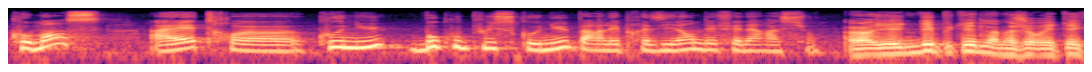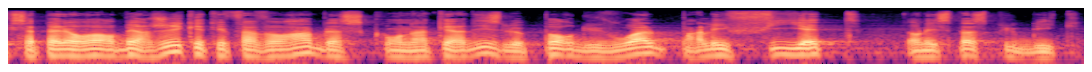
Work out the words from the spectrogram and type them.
commencent à être euh, connu, beaucoup plus connu par les présidents des fédérations. Alors il y a une députée de la majorité qui s'appelle Aurore Berger qui était favorable à ce qu'on interdise le port du voile par les fillettes dans l'espace public.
